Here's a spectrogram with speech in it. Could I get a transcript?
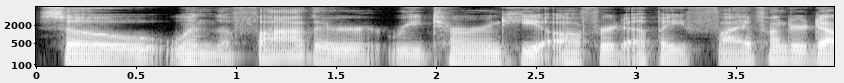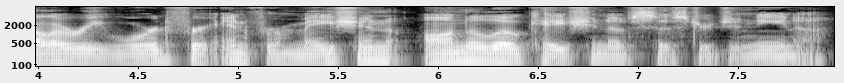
So when the father returned, he offered up a $500 reward for information on the location of Sister Janina.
